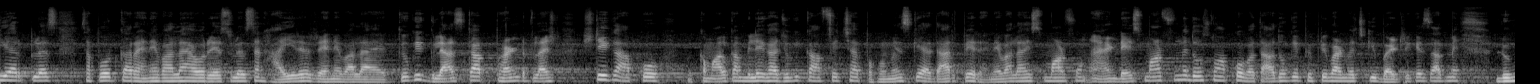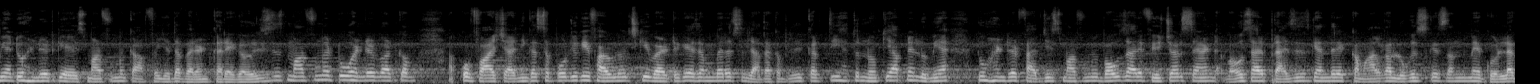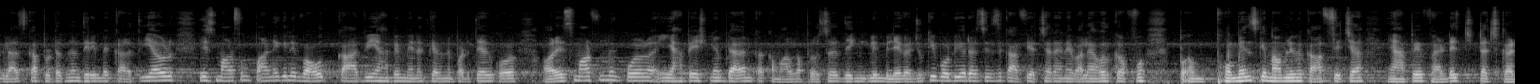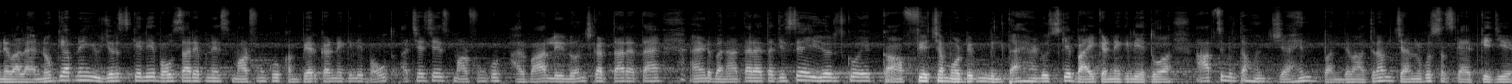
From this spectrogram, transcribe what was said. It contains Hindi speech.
आर प्लस सपोर्ट का रहने वाला है और रेसोलेशन हाई रहने वाला है। क्योंकि ग्लास का फ्रंट प्लास्टिक आपको कमाल का मिलेगा, जो कि काफ़ी अच्छा परफॉर्मेंस के आधार पे रहने वाला है स्मार्टफ़ोन एंड स्मार्टफ़ोन में दोस्तों आपको बता दूँ कि 50 वाट एच की बैटरी के साथ में लूमिया 200 के स्मार्टफ़ोन में काफ़ी ज़्यादा वेरिएंट करेगा। इस स्मार्टफ़ोन में 200 वाट का आपको फास्ट चार्जिंग का सपोर्ट जो कि फाइव एच की बैटरी के अंदर से ज़्यादा कंप्लीट करती है। तो नोकिया अपने Lumia two hundred five G smartphone में बहुत सारे फीचर्स एंड बहुत सारे प्राइजेस के अंदर एक कमाल का लुक इसके संग में गोल्डा ग्लास का प्रोटेक्शन थ्री में करती है और स्मार्टफ़ोन पाने के लिए बहुत काफ़ी यहाँ पे मेहनत करने पड़ते हैं और स्मार्टफ़ोन में यहाँ पे स्नैपड्रैगन का कमाल का प्रोसेसर देखने के लिए मिलेगा जो कि बॉडी और से काफ़ी अच्छा रहने वाला है और परफॉर्मेंस के मामले में काफ़ी अच्छा यहाँ पे एडवांटेज टच करने वाला है। नोकिया अपने यूज़र्स के लिए बहुत सारे अपने स्मार्टफ़ोन को कंपेयर करने के लिए बहुत अच्छे अच्छे स्मार्टफ़ोन को हर बार लॉन्च करता रहता है एंड बनाता रहता है, जिससे यूज़र्स को एक काफ़ी अच्छा मोटिव मिलता है एंड उसके बाय करने के लिए तो आपसे मिलता हूँ। जय हिंद बंदे मातरम। चैनल को सब्सक्राइब कीजिए।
